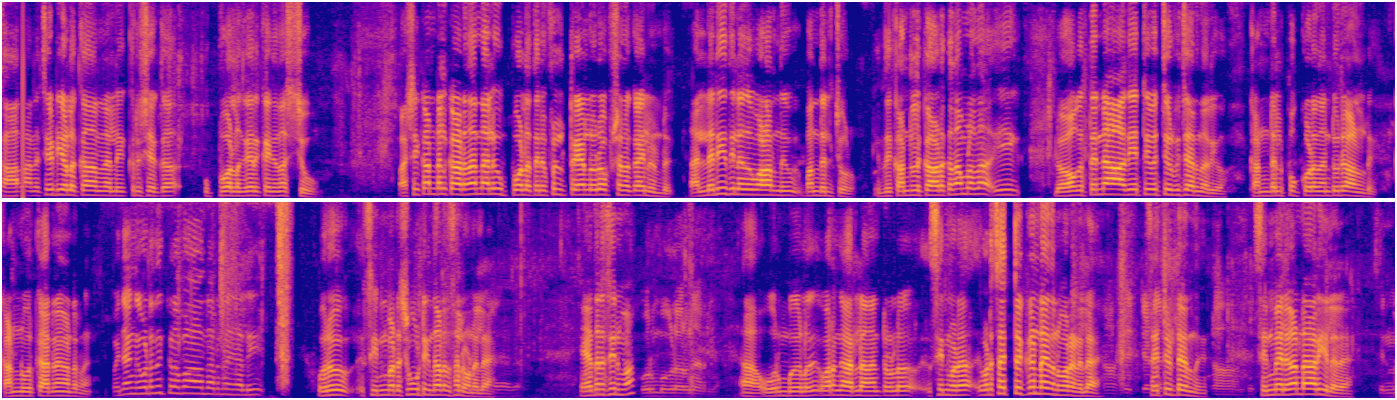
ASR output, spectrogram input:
സാധാരണ ചെടികളൊക്കെ പറഞ്ഞാൽ കൃഷിയൊക്കെ ഉപ്പുവെള്ളം കയറി കഴിഞ്ഞാൽ നശിച്ചു പോകും പക്ഷേ ഈ കണ്ടൽക്കാട് എന്ന് പറഞ്ഞാൽ ഉപ്പുവെള്ളത്തിന് ഫിൽട്ടർ ചെയ്യാനുള്ള ഒരു ഓപ്ഷനൊക്കെ അതിലുണ്ട്. നല്ല രീതിയിൽ അത് വളർന്ന് പന്തലിച്ചോളും. ഇത് കണ്ടൽക്കാടൊക്കെ നമ്മൾ ഈ ലോകത്തന്നെ ആദ്യമായിട്ട് വെച്ചുപിടിപ്പിച്ചായിരുന്നു അറിയോ? കണ്ടൽ പൊക്കോടെ എന്നിട്ട് ഒരാളുണ്ട്. കണ്ണൂർക്കാരനെ കണ്ടാണ് അപ്പോൾ ഞങ്ങൾ ഇവിടെ നിൽക്കുന്ന ഭാഗം എന്ന് പറഞ്ഞു കഴിഞ്ഞാൽ ഒരു സിനിമയുടെ ഷൂട്ടിംഗ് നടന്ന സ്ഥലമാണല്ലേ ഏതാണ് സിനിമ? ആ ഉറുമ്പുകൾ ഉറങ്ങാറില്ല എന്നിട്ടുള്ള സിനിമയുടെ ഇവിടെ സെറ്റൊക്കെ ഉണ്ടായിരുന്നു പറയണല്ലേ? സെറ്റ് ഇട്ടായിരുന്നു സിനിമയിൽ കണ്ടാൽ അറിയില്ലല്ലേ സിനിമ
